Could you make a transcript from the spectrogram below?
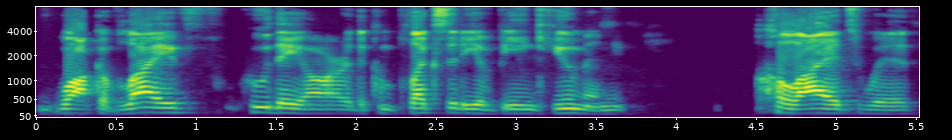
walk of life who they are the complexity of being human collides with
